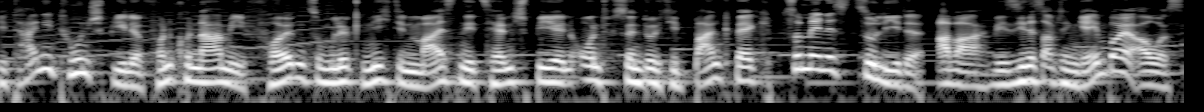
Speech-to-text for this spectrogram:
Die Tiny Toon Spiele von Konami folgen zum Glück nicht den meisten Lizenzspielen und sind durch die Bank weg zumindest solide. Aber wie sieht es auf den Gameboy aus?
